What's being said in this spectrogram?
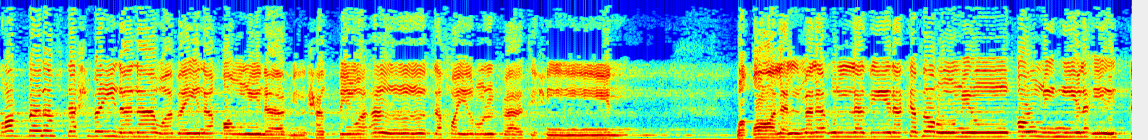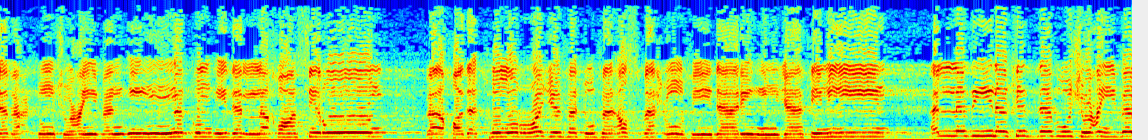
ربنا افتح بيننا وبين قومنا بالحق وأنت خير الفاتحين. وقال الملأ الذين كفروا من قومه لئن اتبعتم شعيبا إنكم إذا لخاسرون. فأخذتهم الرجفة فأصبحوا في دارهم جاثمين. الذين كذبوا شعيبا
